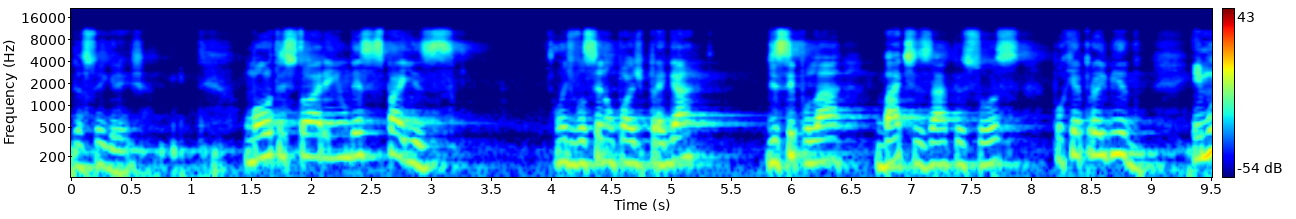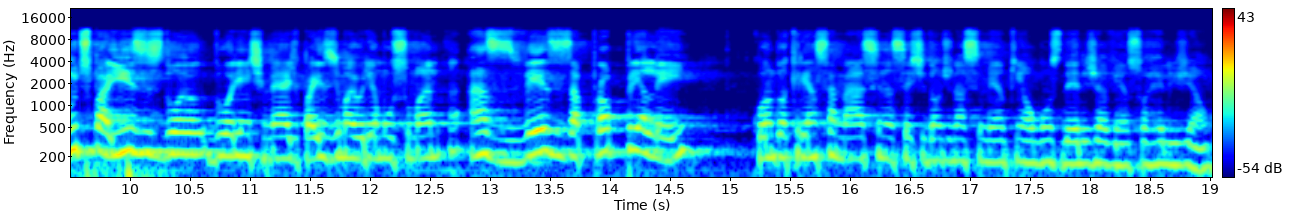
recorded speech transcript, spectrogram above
da sua igreja. Uma outra história em um desses países, onde você não pode pregar, discipular, batizar pessoas, porque é proibido. Em muitos países do, do Oriente Médio, países de maioria muçulmana, às vezes a própria lei, quando a criança nasce na certidão de nascimento, em alguns deles já vem a sua religião.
